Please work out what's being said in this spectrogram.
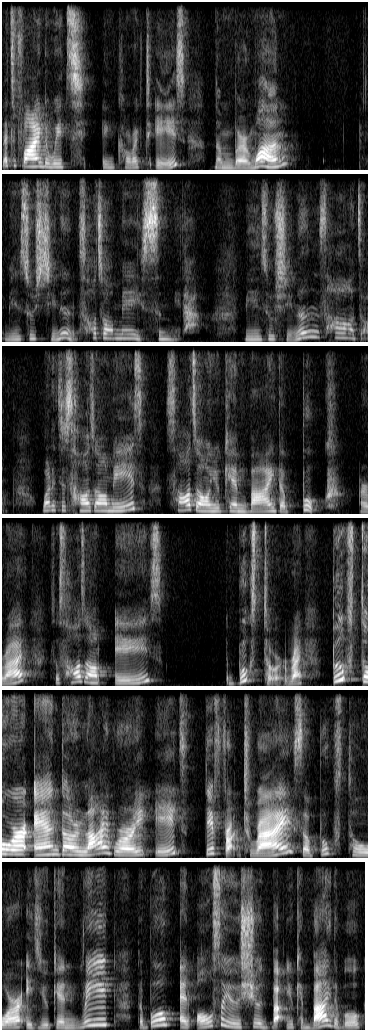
Let's find which incorrect is. Number one. 민수 씨는 서점에 있습니다. 민수 씨는 서점. What is 서점 is? 서점, you can buy the book. Alright? So 서점 is the bookstore, right? Bookstore and the library is different, right? So bookstore is you can read the book and also you should buy, you can buy the book.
